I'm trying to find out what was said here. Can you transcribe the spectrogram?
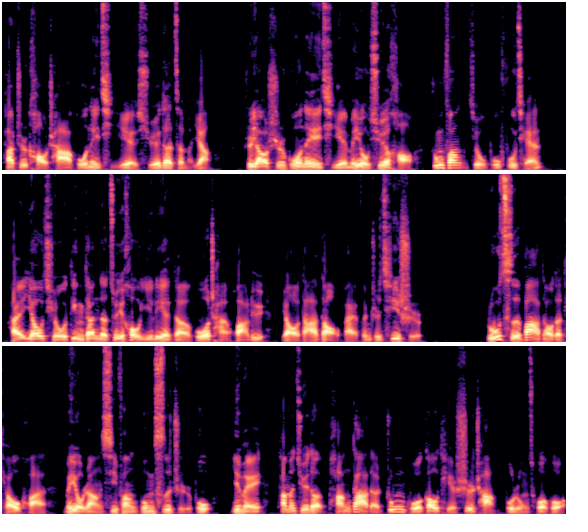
他只考察国内企业学的怎么样。只要是国内企业没有学好，中方就不付钱，还要求订单的最后一列的国产化率要达到百分之七十。如此霸道的条款没有让西方公司止步，因为他们觉得庞大的中国高铁市场不容错过。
